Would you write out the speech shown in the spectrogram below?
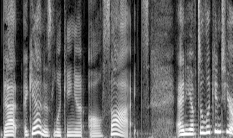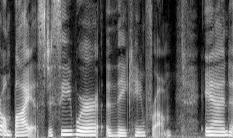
that again is looking at all sides. And you have to look into your own bias to see where they came from and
